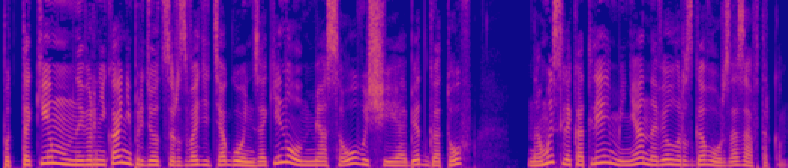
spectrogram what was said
«Под таким наверняка не придется разводить огонь. Закинул мясо, овощи и обед готов». На мысли о котле меня навел разговор за завтраком.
